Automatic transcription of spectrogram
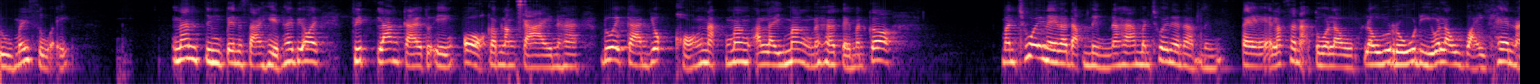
ดูไม่สวย นั่นจึงเป็นสาเหตุให้พี่อ้อย ฟิตร่างกายตัวเองออกกำลังกายนะคะด้วยการยกของหนักมั่งอะไรมั่งนะคะแต่มันก็ มันช่วยในระดับหนึ่งนะคะ มันช่วยในระดับหนึ่ง แต่ลักษณะตัวเราเรารู้ดีว่าเราไหวแค่ไหน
